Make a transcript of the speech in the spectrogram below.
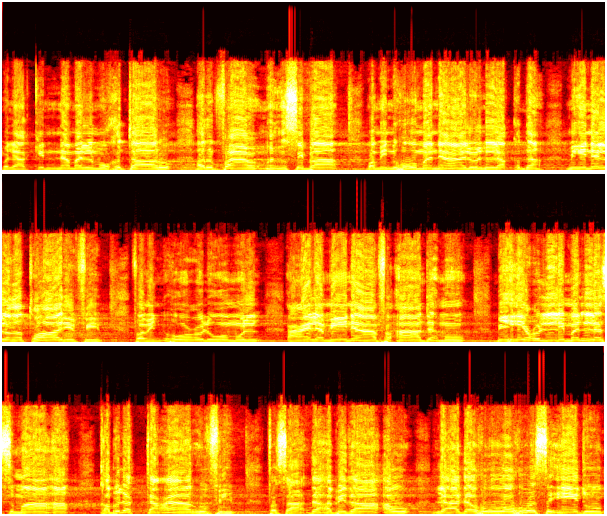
ولكنما المختار أرفع منصبا ومنه منال اللقد من الغطارف فمنه علوم العالمين فآدم به علم الأسماء قبل التعارف. فساد بذا أولاده وهو سيد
